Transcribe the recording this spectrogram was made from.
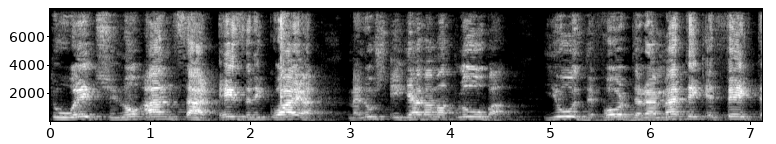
To which no answer is required. ملوش إجابة مطلوبة. Used for dramatic effect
